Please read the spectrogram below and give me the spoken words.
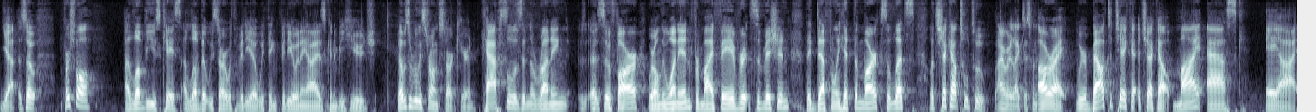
Yeah. So first of all, I love the use case. I love that we started with video. We think video and AI is going to be huge. That was a really strong start, Kieran. Capsule is in the running uh, so far. We're only one in for my favorite submission. They definitely hit the mark. So let's let's check out tool two. I really like this one. All right, we're about to check check out my Ask AI,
